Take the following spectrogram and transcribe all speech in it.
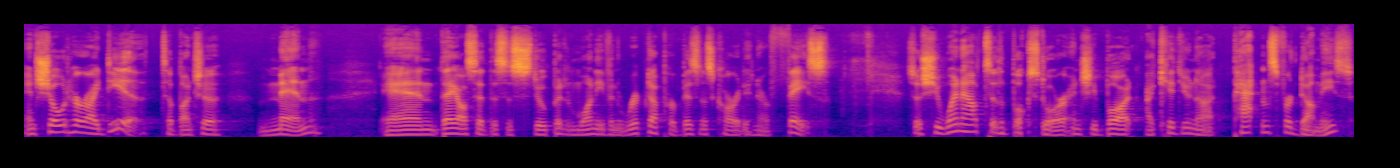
and showed her idea to a bunch of men and they all said this is stupid, and one even ripped up her business card in her face. So she went out to the bookstore and she bought, I kid you not, Patents for Dummies,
